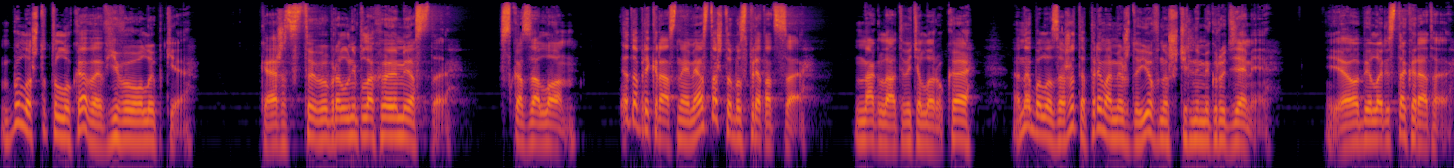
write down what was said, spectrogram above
Было что-то лукавое в его улыбке. «Кажется, ты выбрал неплохое место», — сказал он. «Это прекрасное место, чтобы спрятаться», — нагло ответила рука. Она была зажата прямо между её внушительными грудями. «Я убил аристократа.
